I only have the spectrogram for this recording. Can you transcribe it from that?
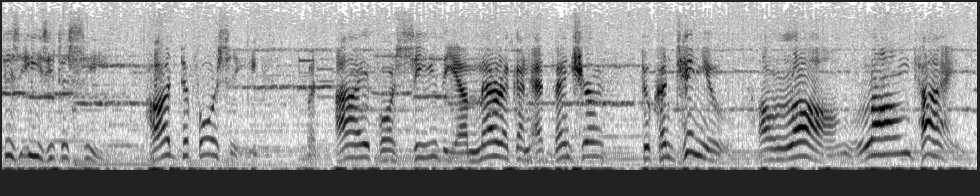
Tis easy to see, hard to foresee, but I foresee the American adventure to continue a long, long time.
